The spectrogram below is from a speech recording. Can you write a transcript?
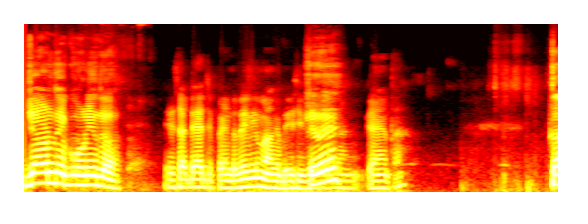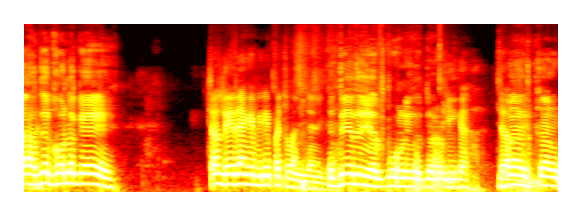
ਜਾਣ ਦੇ ਕੋਹਣੀ ਦਾ ਇਹ ਸਾਡੇ ਅੱਜ ਪਿੰਡ ਦੇ ਵੀ ਮੰਗਦੇ ਸੀ ਕਿਵੇਂ? ਐ ਤਾਂ। ਦੱਸ ਦੇ ਖੁੱਲ ਕੇ? ਚੱਲ ਦੇ ਦਿਆਂਗੇ ਵੀਰੇ 55 ਦੀ ਦੇ ਦੇ ਯਾਰ ਕੋਹਣੀ ਦਾ ਜਾਣ ਠੀਕ ਆ ਚੱਲ ਬਸ ਕਰ।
